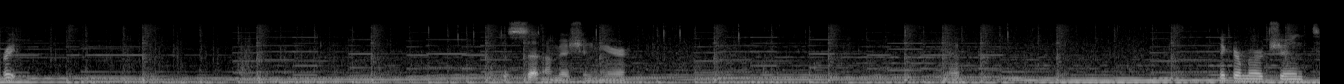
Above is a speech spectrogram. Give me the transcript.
Great. Set a mission here. Yep. Ticker merchant.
